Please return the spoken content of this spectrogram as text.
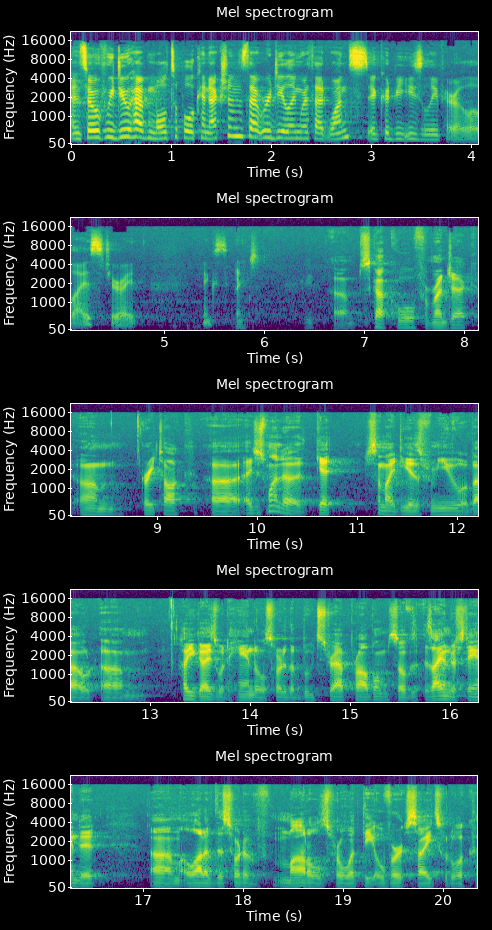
And so if we do have multiple connections that we're dealing with at once, it could be easily parallelized. You're right. Thanks. Thanks. Um, Scott Coull from RedJack. Um, great talk. Uh, I just wanted to get some ideas from you about um, how you guys would handle sort of the bootstrap problem. So as I understand it, um, a lot of the sort of models for what the overt sites would look,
